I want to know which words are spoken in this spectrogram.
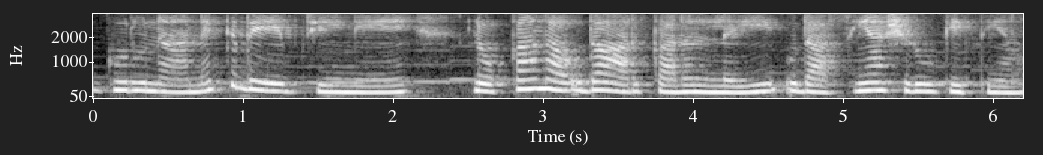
ਗੁਰੂ ਨਾਨਕ ਦੇਵ ਜੀ ਨੇ ਲੋਕਾਂ ਦਾ ਉਧਾਰ ਕਰਨ ਲਈ ਉਦਾਸੀਆਂ ਸ਼ੁਰੂ ਕੀਤੀਆਂ।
